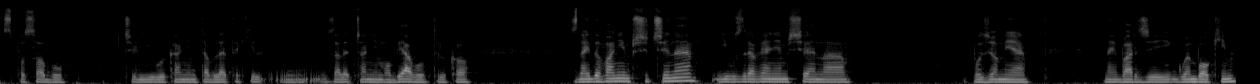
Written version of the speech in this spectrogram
sposobów, czyli łykaniem tabletek i mm, zaleczaniem objawów, tylko znajdowaniem przyczyny i uzdrawianiem się na poziomie najbardziej głębokim.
